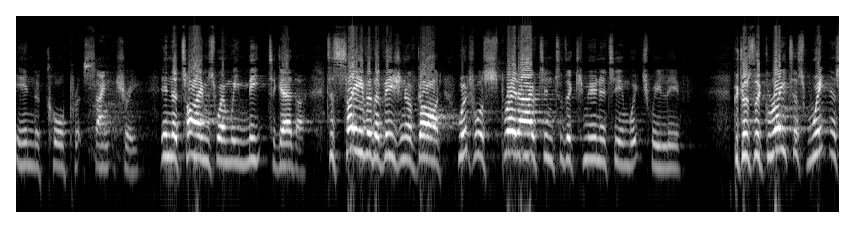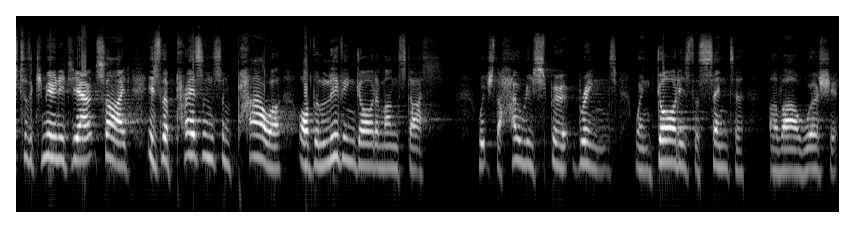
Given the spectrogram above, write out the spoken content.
in the corporate sanctuary, in the times when we meet together, to savour the vision of God which will spread out into the community in which we live. Because the greatest witness to the community outside is the presence and power of the living God amongst us, which the Holy Spirit brings when God is the centre of our worship.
